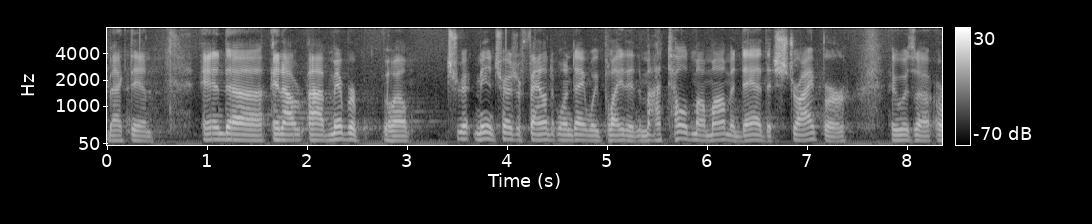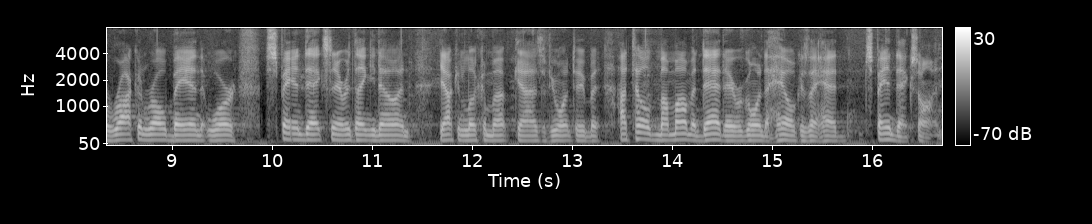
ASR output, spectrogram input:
back then. And, uh, and I, I remember, well, me and Treasure found it one day and we played it. And I told my mom and dad that Stryper, who was a, a, rock and roll band that wore spandex and everything, you know, and y'all can look them up, guys, if you want to. But I told my mom and dad they were going to hell because they had spandex on,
